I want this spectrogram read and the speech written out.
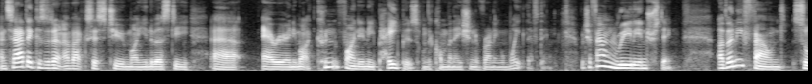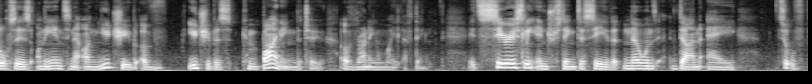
and sadly, because I don't have access to my university uh, area anymore. I couldn't find any papers on the combination of running and weightlifting, which I found really interesting. I've only found sources on the internet on YouTube of YouTubers combining the two of running and weightlifting. It's seriously interesting to see that no one's done a sort of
